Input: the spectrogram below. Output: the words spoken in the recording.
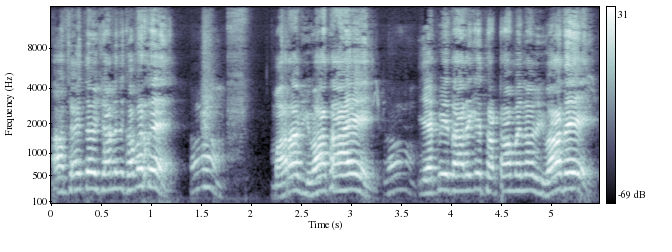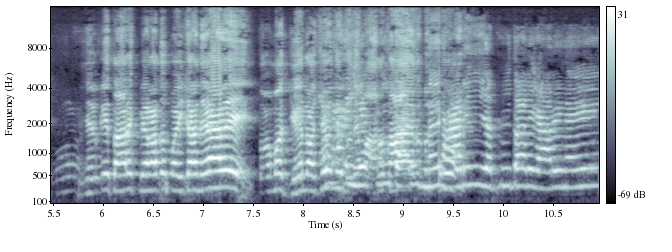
આ સહી તો ચાલે ખબર છે હા, મારા વિવાહ થાય હા. એકવી તારીખે છઠ્ઠા મહિના વિવાહ છે જેમકે તારીખ પહેલા તો પૈસા નહીં આવે તો આમાં જેલ હશે ને પછી એકવી મારો તારીખ નહીં થાય. હારી, એકવી તારીખ હારી નહીં.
